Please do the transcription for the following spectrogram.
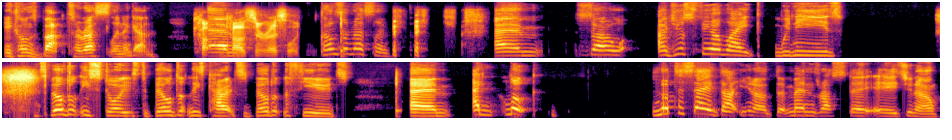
he comes back to wrestling again. Um, constant wrestling. Constant wrestling. um, so I just feel like we need to build up these stories, to build up these characters, build up the feuds. Um, and look, not to say that you know that men's roster is you know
